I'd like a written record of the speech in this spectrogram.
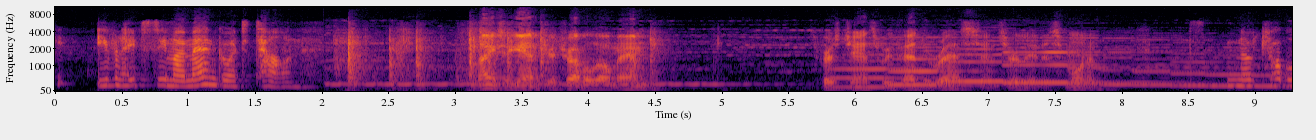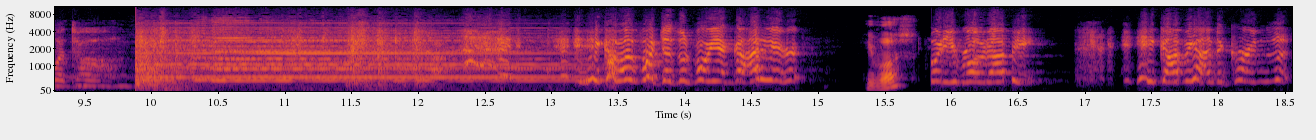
He even hate to see my man go into town. Thanks again for your trouble, though, ma'am. It's the first chance we've had to rest since early this morning. No trouble at all. He come on foot just before you got here. He what? When he rode up, he he got behind the curtains. And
